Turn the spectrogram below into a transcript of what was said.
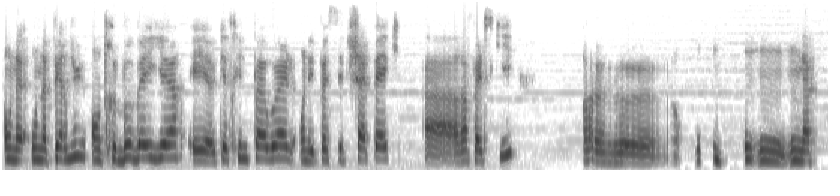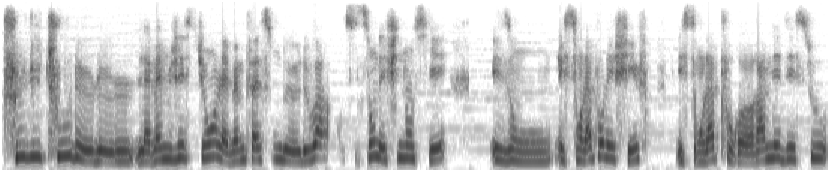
on, a, perdu entre Bob Iger et euh, Catherine Powell. On est passé de Chapek à Rafalski. Euh, on- n'a plus du tout la même gestion, la même façon de, voir. Ce sont des financiers. Ils, ont, ils sont là pour les chiffres. Ils sont là pour ramener des sous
